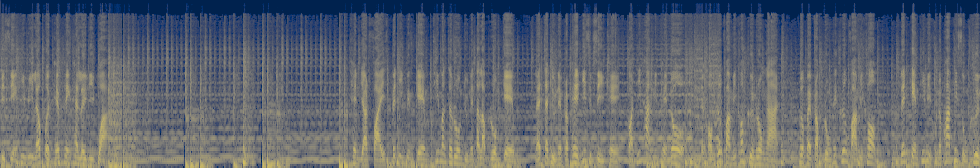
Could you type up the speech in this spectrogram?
ปิดเสียงทีวีแล้วเปิดเทปเพลงแทนเลยดีกว่า 10 Yard Fight เป็นอีกหนึ่งเกมที่มักจะรวมอยู่ในตลับรวมเกม และจัดอยู่ในประเภท 24K ก่อนที่ทาง Nintendo จะขอเครื่องฟาร์มิคอมคืนโรงงาน เพื่อไปปรับปรุงให้เครื่องฟาร์มิคอมเล่นเกมที่มีคุณภาพที่สูงขึ้น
